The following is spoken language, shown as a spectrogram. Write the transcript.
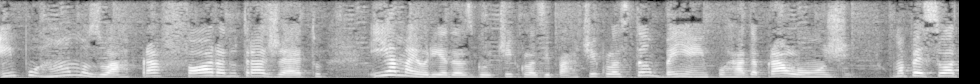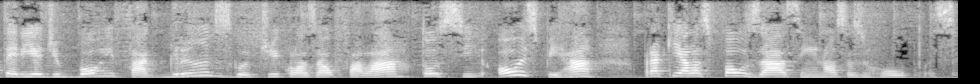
empurramos o ar para fora do trajeto e a maioria das gotículas e partículas também é empurrada para longe. Uma pessoa teria de borrifar grandes gotículas ao falar, tossir ou espirrar para que elas pousassem em nossas roupas.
